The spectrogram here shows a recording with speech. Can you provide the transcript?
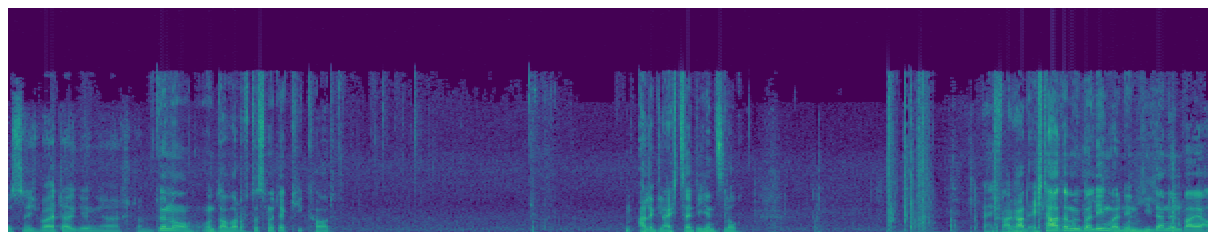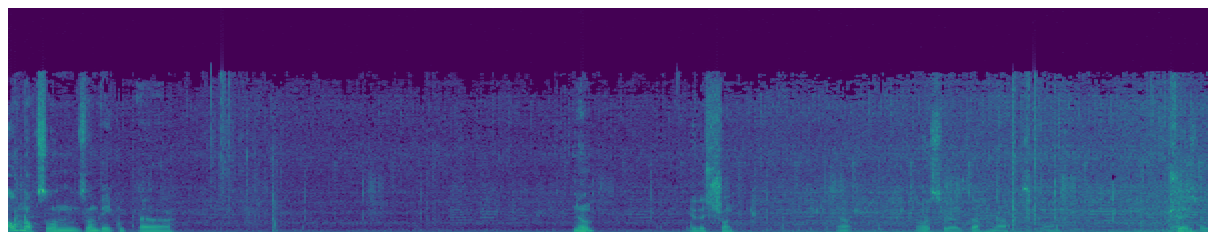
es nicht weiterging, ja, stimmt. genau. Und da war doch das mit der Keycard. Alle gleichzeitig ins Loch. Ich war gerade echt hart am überlegen, weil den lilanen war ja auch noch so ein, so ein Weg. Äh, ne? Ihr wisst schon. Wo ist wieder Sachen nachzubauen. Schön. das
